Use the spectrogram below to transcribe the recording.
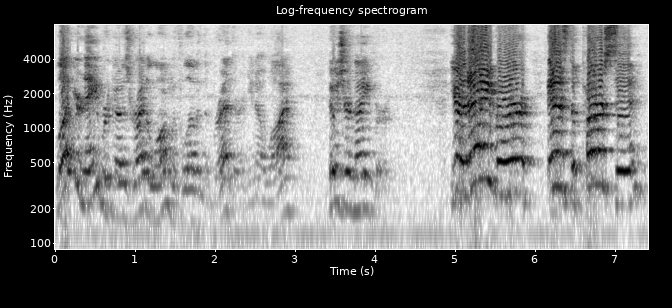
Love your neighbor goes right along with loving the brethren. You know why? Who's your neighbor? Your neighbor is the person,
